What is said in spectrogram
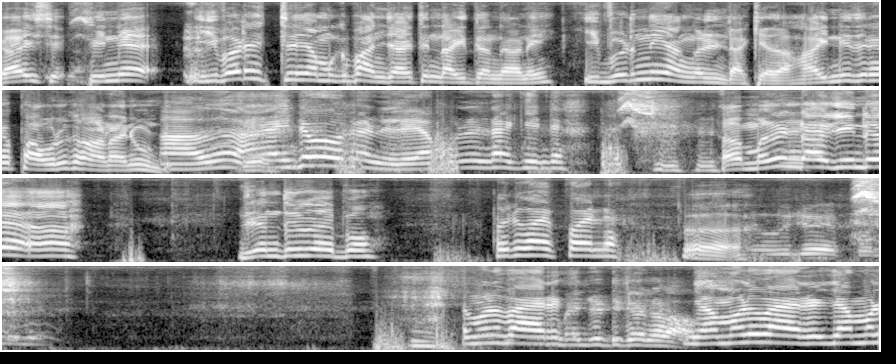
ഗൈസ് പിന്നെ ഇവിടെ എത്തി നമുക്ക് പഞ്ചായത്ത് ഉണ്ടാക്കി തന്നാണ് ഇവിടുന്ന് ഞങ്ങൾ ഉണ്ടാക്കിയതാ. അതിനെതിരെ പവർ കാണാനും ഉണ്ട് അത് അതിന്റെ കൂടെ ഉണ്ടല്ലേ നമ്മൾ ഉണ്ടാക്കിന്റെ നമ്മൾ ഉണ്ടാക്കിന്റെ ആ ഇതിനെന്തൊരു കുഴപ്പം? ഒരു കുഴപ്പമില്ല. ആ. നമ്മൾ വര നമ്മൾ വര നമ്മൾ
